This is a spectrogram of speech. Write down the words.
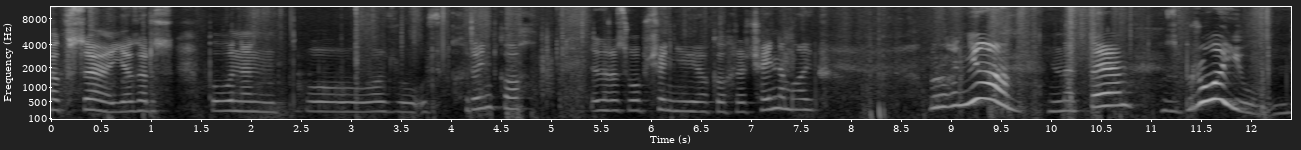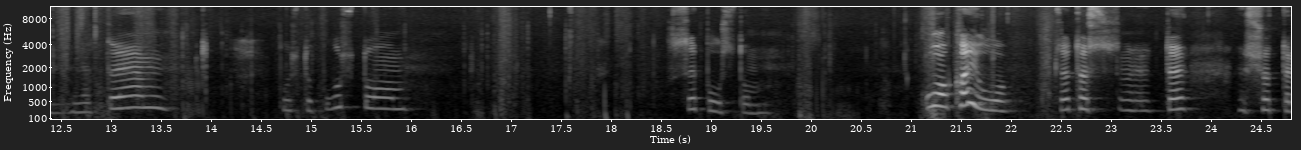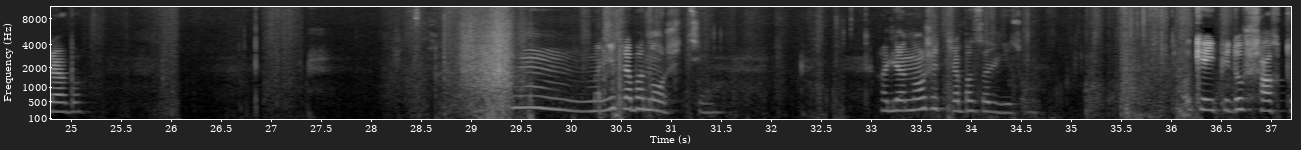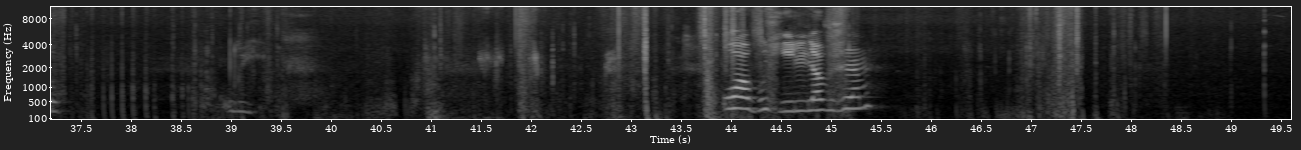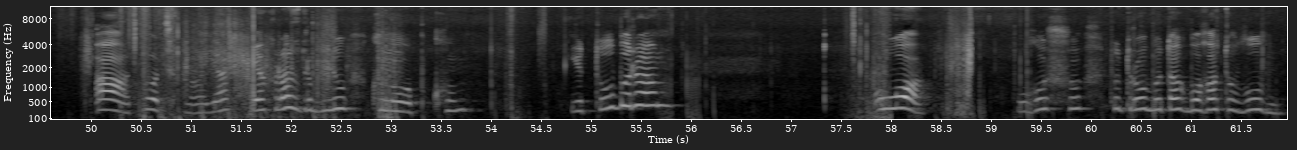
Так, все, я зараз повинен полазу у скриньках. Я зараз взагалі ніяких речей не маю. Броня не те, зброю, не те. Пусто-пусто. Все пусто. О, кайло. Це те, те, що треба. Мені треба ножиці. А для ножиць треба залізо. Окей, піду в шахту. Ой. О, вугілля вже. А, точно, я якраз зроблю кнопку ютубера. О! Ого, що тут робить так багато вовни.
